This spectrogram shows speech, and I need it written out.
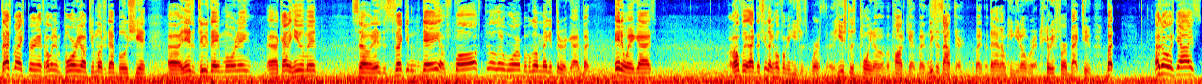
that's my experience. I hope I didn't bore y'all too much with that bullshit. Uh, it is a Tuesday morning, uh, kind of humid. So it is the second day of fall. Still a little warm, but we're to make it through it, guys. But anyway, guys, hopefully, that seems like a whole fucking useless worth, useless point of a podcast, but at least it's out there. But then I can get over it and refer back to. But as always, guys,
